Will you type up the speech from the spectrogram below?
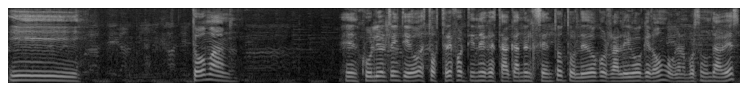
y toman en julio del 32 estos tres fortines que están acá en el centro, Toledo, Corral y Boquerón, Boquerón por segunda vez.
